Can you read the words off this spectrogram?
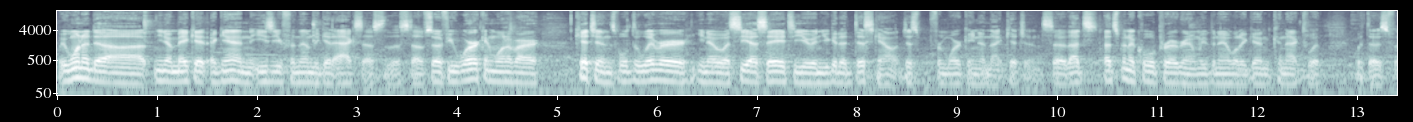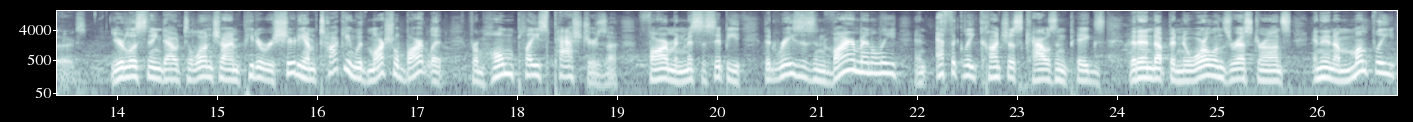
we wanted to, uh, you know, make it, again, easy for them to get access to this stuff. So if you work in one of our kitchens, we'll deliver, you know, a CSA to you and you get a discount just from working in that kitchen. So that's that's been a cool program. We've been able to, again, connect with, with those folks. You're listening to Out to Lunch. I'm Peter Ricchiuti. I'm talking with Marshall Bartlett from Home Place Pastures, a farm in Mississippi that raises environmentally and ethically conscious cows and pigs that end up in New Orleans restaurants and in a monthly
